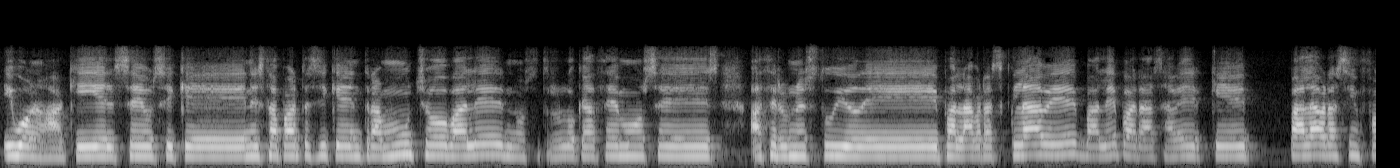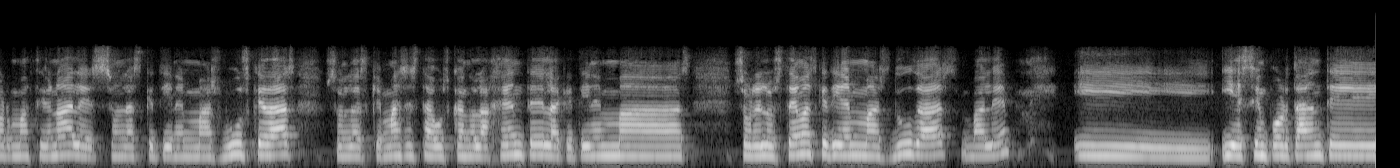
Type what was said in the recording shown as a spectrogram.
y, bueno, aquí el SEO sí que en esta parte sí que entra mucho, ¿vale? Nosotros lo que hacemos es hacer un estudio de palabras clave, ¿vale? Para saber qué palabras informacionales son las que tienen más búsquedas, son las que más está buscando la gente, la que tienen más, sobre los temas que tienen más dudas, ¿vale? Y, es importante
